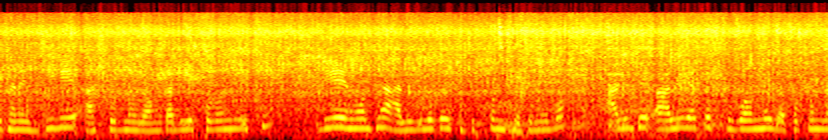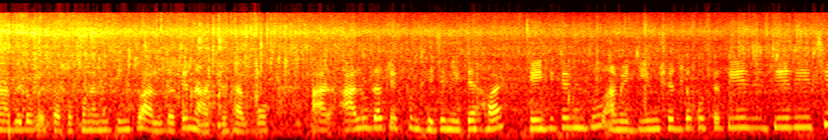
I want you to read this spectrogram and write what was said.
এখানে জিরে আর শুকনো লঙ্কা দিয়ে ফোড়ন দিয়েছি। দিয়ে এর মধ্যে আলুগুলোকে কিছুক্ষণ ভেজে নেব। আলু যে আলুর একটা সুগন্ধ যতক্ষণ না বেরোবে ততক্ষণ আমি কিন্তু আলুটাকে নাড়তে থাকব। আর আলুটাকে একটু ভেজে নিতে হয়। এই দিকে কিন্তু আমি ডিম সেদ্ধ করতে দিয়ে দিয়ে দিয়েছি।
